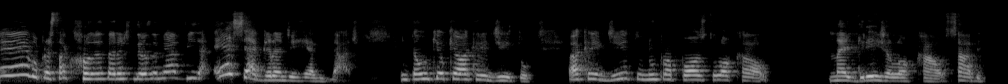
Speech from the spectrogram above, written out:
É, vou prestar conta perante Deus na minha vida. Essa é a grande realidade. Então, o que, o que eu acredito? Eu acredito no propósito local, na igreja local, sabe?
